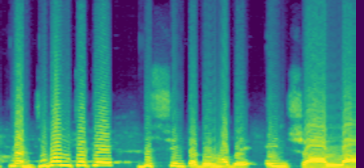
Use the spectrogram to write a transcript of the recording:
আপনার জীবন থেকে দুশ্চিন্তা দূর হবে, ইনশাআল্লাহ।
